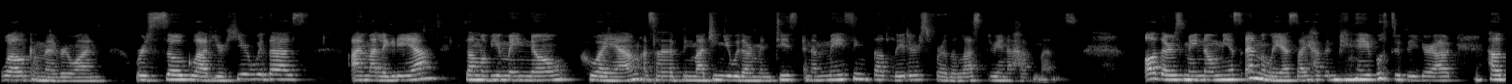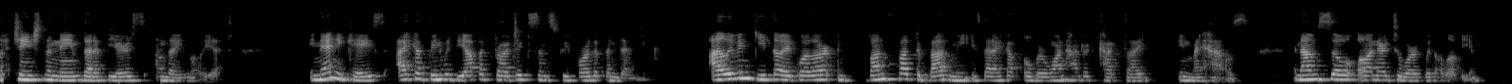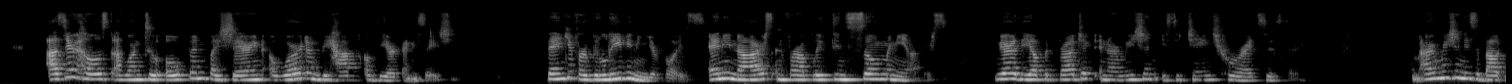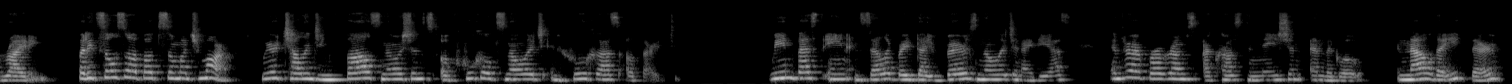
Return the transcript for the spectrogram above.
Welcome, everyone. We're so glad you're here with us. I'm Alegria. Some of you may know who I am as I've been matching you with our mentees and amazing thought leaders for the last three and a half months. Others may know me as Emily as I haven't been able to figure out how to change the name that appears on the email yet. In any case, I have been with the Op-Ed project since before the pandemic. I live in Quito, Ecuador, and fun fact about me is that I have over 100 cacti in my house. And I'm so honored to work with all of you. As your host, I want to open by sharing a word on behalf of the organization. Thank you for believing in your voice and in ours and for uplifting so many others. We are the Op-Ed Project and our mission is to change who writes history. Our mission is about writing, but it's also about so much more. We are challenging false notions of who holds knowledge and who has authority. We invest in and celebrate diverse knowledge and ideas and through our programs across the nation and the globe. And now that it's there,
